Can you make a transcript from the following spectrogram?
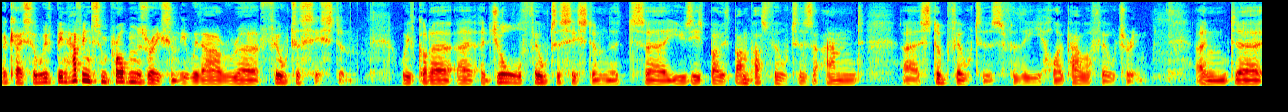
Okay, so we've been having some problems recently with our uh, filter system. We've got a, a, a dual filter system that uh, uses both bandpass filters and uh, stub filters for the high power filtering. And uh,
